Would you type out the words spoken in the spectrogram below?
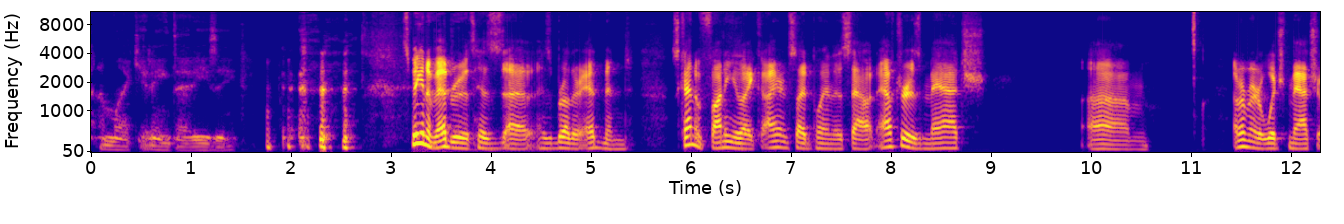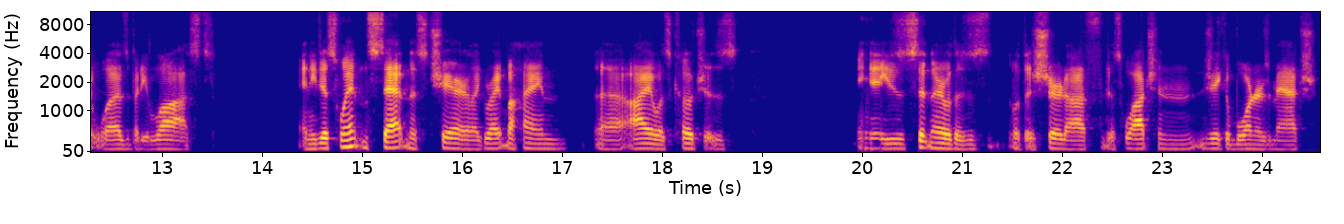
and I'm like, it ain't that easy. Speaking of Ed Ruth, his uh, his brother Edmund, it's kind of funny. Like Ironside pointed this out after his match. Um, I don't remember which match it was, but he lost, and he just went and sat in this chair, like right behind uh, Iowa's coaches. And he's sitting there with his with his shirt off, just watching Jacob Warner's match.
